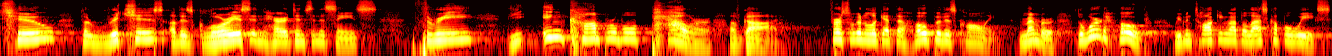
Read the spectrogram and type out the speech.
Two, the riches of his glorious inheritance in the saints. Three, the incomparable power of God. First, we're going to look at the hope of his calling. Remember, the word hope, we've been talking about the last couple weeks,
